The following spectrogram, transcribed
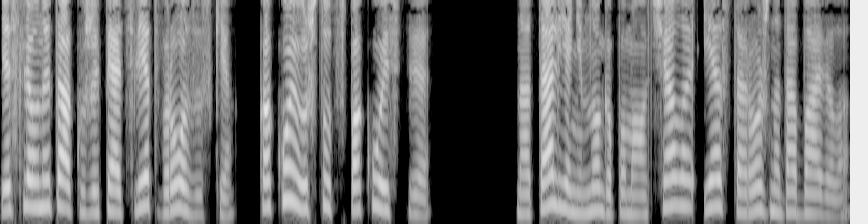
Если он и так уже пять лет в розыске, какое уж тут спокойствие? Наталья немного помолчала и осторожно добавила.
